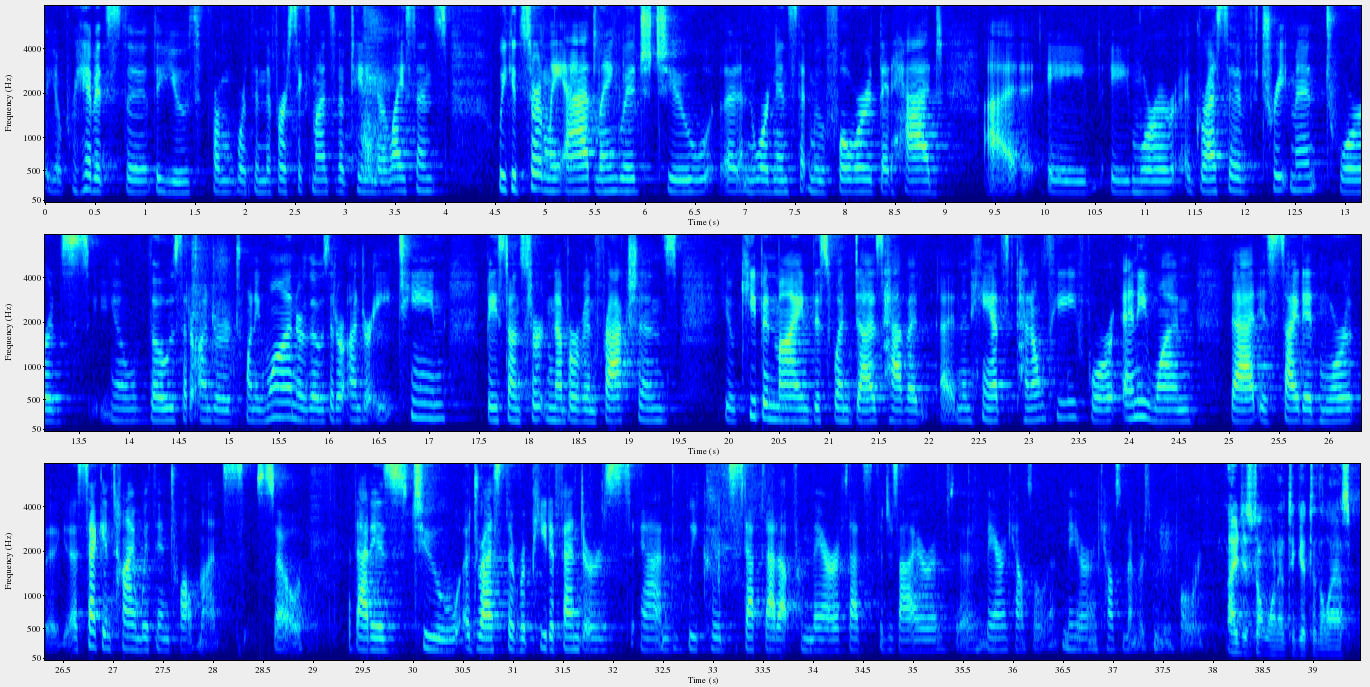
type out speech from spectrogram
you know, prohibits the, the youth from within the first six months of obtaining their license. We could certainly add language to an ordinance that moved forward that had uh, a, a more aggressive treatment towards, you know, those that are under 21 or those that are under 18 based on certain number of infractions. You know, keep in mind, this one does have a- an enhanced penalty for anyone that is cited more, a second time within 12 months. So that is to address the repeat offenders, and we could step that up from there if that's the desire of the mayor and council, mayor and council members moving forward. I just don't want it to get to the last,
